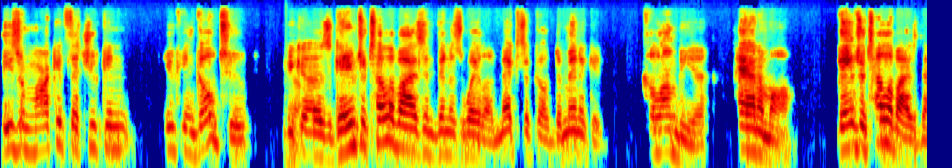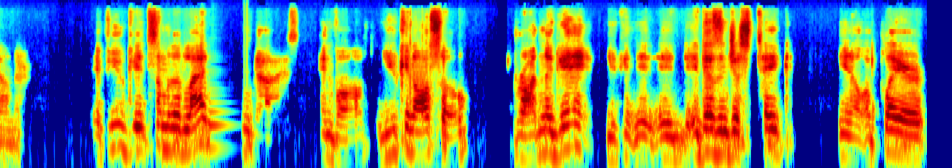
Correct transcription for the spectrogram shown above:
These are markets that you can you can go to because games are televised in Venezuela, Mexico, Dominican, Colombia, Panama. Games are televised down there. If you get some of the Latin guys involved, you can also broaden the game. You can. It, it, it doesn't just take, you know, a player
